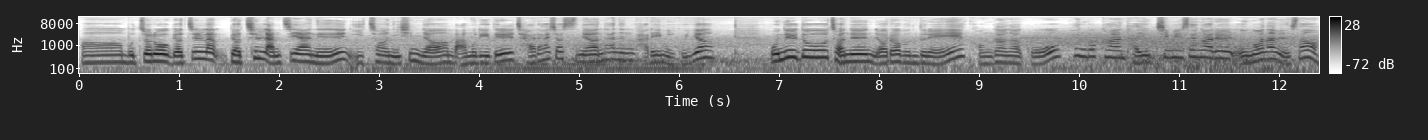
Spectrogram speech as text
어, 모쪼록 며칠, 남, 며칠 남지 않은 2020년 마무리들 잘 하셨으면 하는 바람이고요. 오늘도 저는 여러분들의 건강하고 행복한 다육 취미 생활을 응원하면서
